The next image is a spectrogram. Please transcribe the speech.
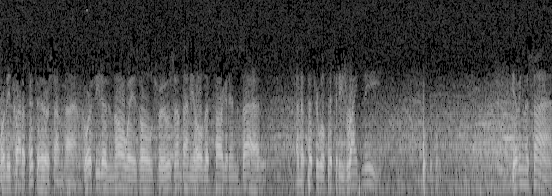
where they try to pitch a hitter sometimes. Of course, he doesn't always hold true. Sometimes he holds that target inside, and the pitcher will pitch at his right knee. Giving the signs.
